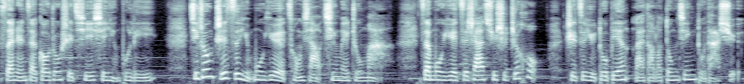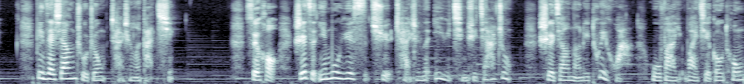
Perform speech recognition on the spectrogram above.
三人在高中时期形影不离。其中，直子与木月从小青梅竹马，在木月自杀去世之后，直子与渡边来到了东京读大学，并在相处中产生了感情。随后，直子因木月死去产生的抑郁情绪加重，社交能力退化，无法与外界沟通，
